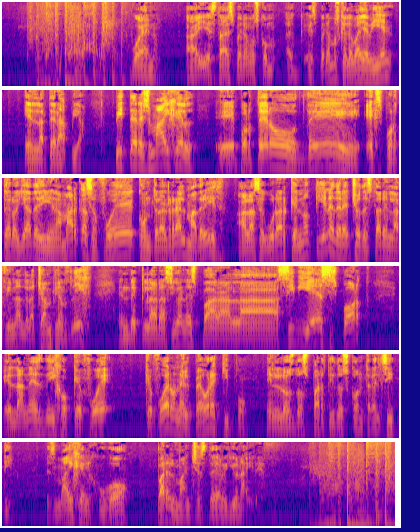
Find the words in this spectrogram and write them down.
Bueno, ahí está, esperemos, eh, esperemos que le vaya bien en la terapia. Peter Schmeichel, eh, portero de, ex portero ya de Dinamarca, se fue contra el Real Madrid al asegurar que no tiene derecho de estar en la final de la Champions League. En declaraciones para la CBS Sport, el danés dijo que fue que fueron el peor equipo en los dos partidos contra el City. Schmeichel jugó para el Manchester United.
